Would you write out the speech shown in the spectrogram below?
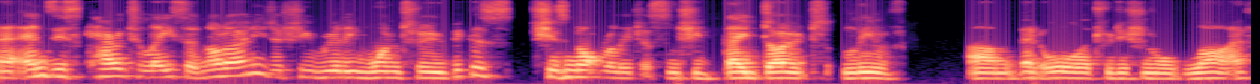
and this character Lisa, not only does she really want to, because she's not religious and she they don't live um, at all a traditional life,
